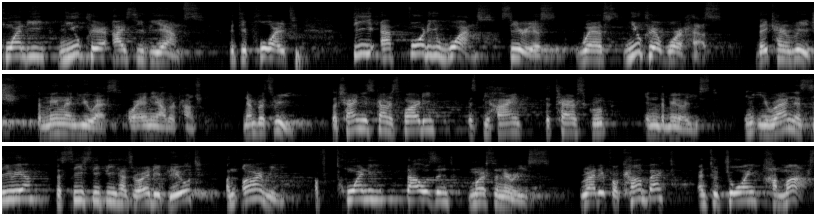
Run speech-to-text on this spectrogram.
20 nuclear ICBMs. It deployed DF-41 series with nuclear warheads. They can reach the mainland US or any other country. Number three, the Chinese Communist Party is behind the terrorist group in the Middle East. In Iran and Syria, the CCP has already built an army of 20,000 mercenaries ready for combat and to join Hamas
